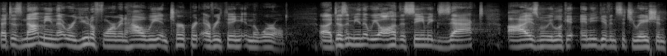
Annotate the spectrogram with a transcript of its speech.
That does not mean that we're uniform in how we interpret everything in the world. Uh, it doesn't mean that we all have the same exact eyes when we look at any given situation.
